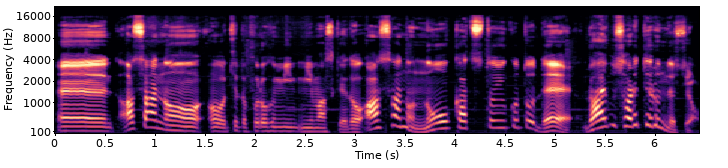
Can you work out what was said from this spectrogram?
え、朝のちょっとプロフ見見ますけど朝の脳活ということでライブされてるんですよ。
